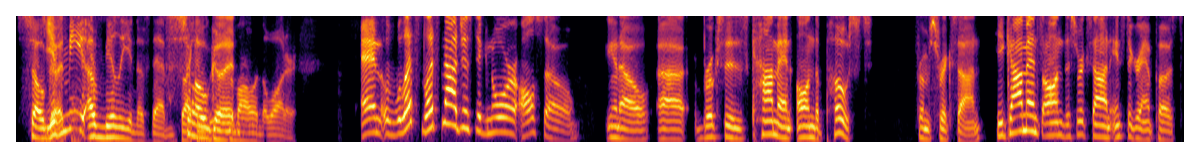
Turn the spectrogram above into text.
so give good. me a million of them. So, So good. them all in the water. And let's let's not just ignore also, you know, uh Brooks's comment on the post from Srixon. He comments on the Srixon Instagram post.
